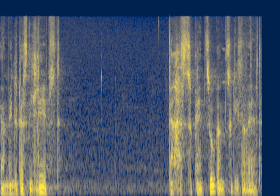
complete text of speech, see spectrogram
ja, und wenn du das nicht lebst, dann hast du keinen Zugang zu dieser Welt.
